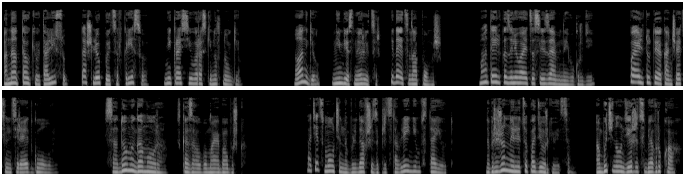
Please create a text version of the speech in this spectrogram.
Она отталкивает Алису, та шлепается в кресло, некрасиво раскинув ноги. Ангел, небесный рыцарь, кидается на помощь. Моделька заливается слезами на его груди. Паэль тут и окончательно теряет голову. «Содом и Гамора», — сказала бы моя бабушка. Отец, молча наблюдавший за представлением, встает. Напряженное лицо подергивается. Обычно он держит себя в руках,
